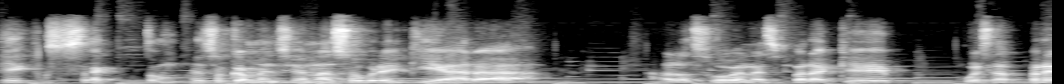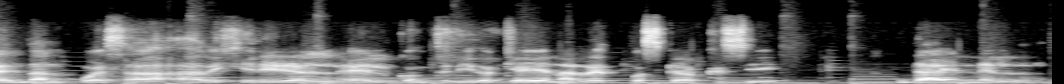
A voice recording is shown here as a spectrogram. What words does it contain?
Exacto, eso que mencionas sobre guiar a, a los jóvenes para que pues aprendan pues a, digerir el, contenido que hay en la red, pues creo que sí da en el,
